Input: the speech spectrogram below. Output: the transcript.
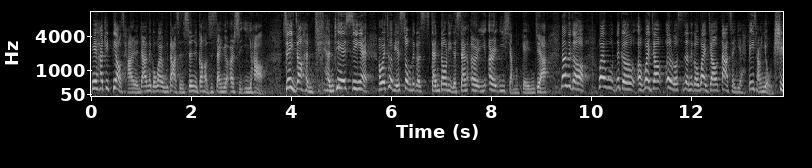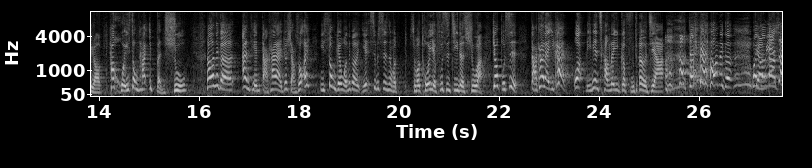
因为他去调查人家那个外务大臣生日刚好是三月二十一号，所以你知道很很贴心哎，他会特别送那个三兜里的三二一二一响给人家。那那个外务那个呃外交俄罗斯的那个外交大臣也非常有趣哦，他。回送他一本书，然后那个岸田打开来就想说：“哎，你送给我那个也是不是什么什么陀也夫斯基的书啊？”就不是，打开来一看，哇，里面藏了一个伏特加。对，然后那个 外交大臣表面上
